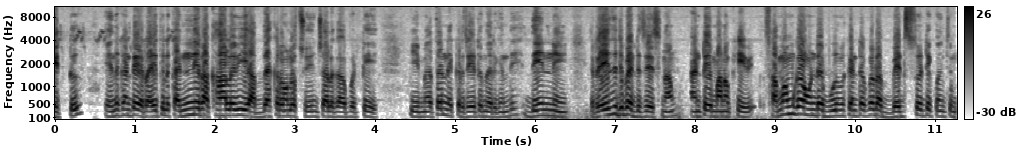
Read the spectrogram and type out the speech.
బిట్టు. ఎందుకంటే రైతులకు అన్ని రకాలవి అర్ధెకరంలో చూపించాలి కాబట్టి ఈ మెథడ్ని ఇక్కడ చేయటం జరిగింది. దీన్ని రేజ్డ్ బెడ్ చేసినాం. అంటే మనకి సమంగా ఉండే భూమి కంటే కూడా బెడ్స్ తోటి కొంచెం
